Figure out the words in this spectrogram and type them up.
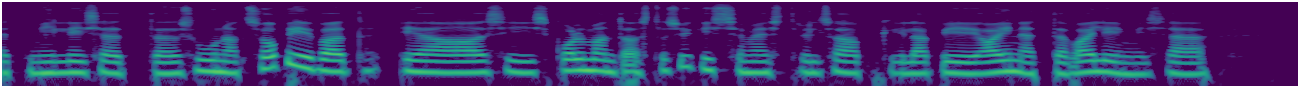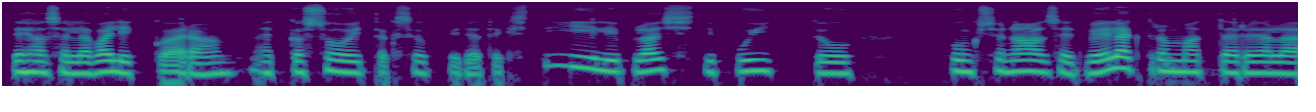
et millised äh, suunad sobivad. Ja siis kolmanda aasta sügissemestril saabki läbi ainete valimise teha selle valiku ära, et kas soovitakse õppida tekstiili, plasti, puitu funktsionaalseid või elektromaterjale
